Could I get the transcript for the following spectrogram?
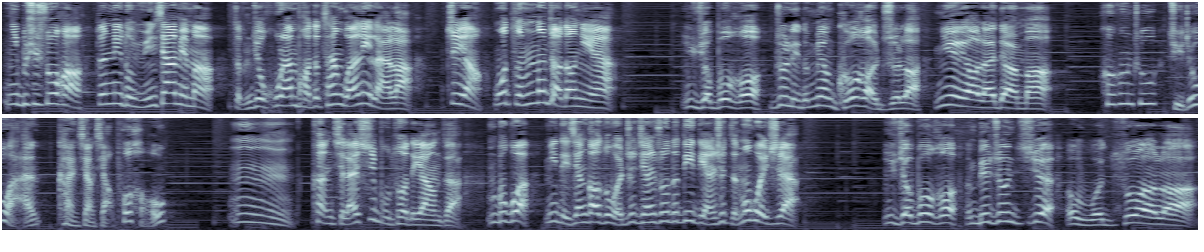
你不是说好在那朵云下面吗？怎么就忽然跑到餐馆里来了？这样我怎么能找到你？小泼猴，这里的面可好吃了，你也要来点吗？哼哼猪举着碗看向小泼猴，嗯，看起来是不错的样子。不过你得先告诉我之前说的地点是怎么回事。小泼猴，别生气，我错了。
